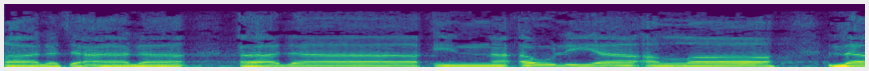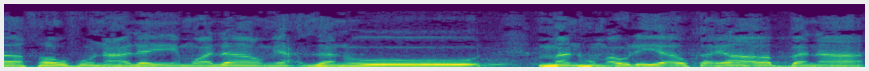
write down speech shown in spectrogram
قال تعالى ألا إن أولياء الله لا خوف عليهم ولا هم يحزنون. من هم أولياؤك يا ربنا؟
